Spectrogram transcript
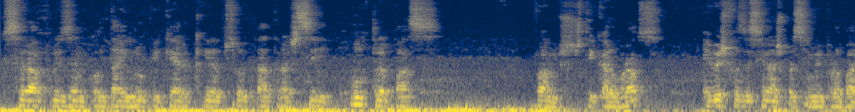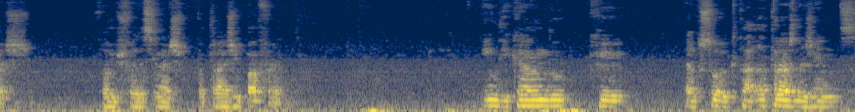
que será, por exemplo, quando está em grupo e quer que a pessoa que está atrás de si ultrapasse, vamos esticar o braço, em vez de fazer sinais para cima e para baixo, vamos fazer sinais para trás e para a frente, indicando que a pessoa que está atrás da gente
